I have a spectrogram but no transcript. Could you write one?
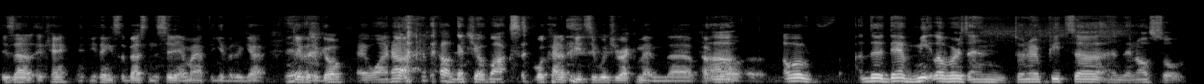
Is that okay? If you think it's the best in the city, I might have to give it a go. Give it a go. Hey, why not? I'll get you a box. What kind of pizza would you recommend? Uh, pepperoni. I will. They they have meat lovers and doner pizza, and then also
